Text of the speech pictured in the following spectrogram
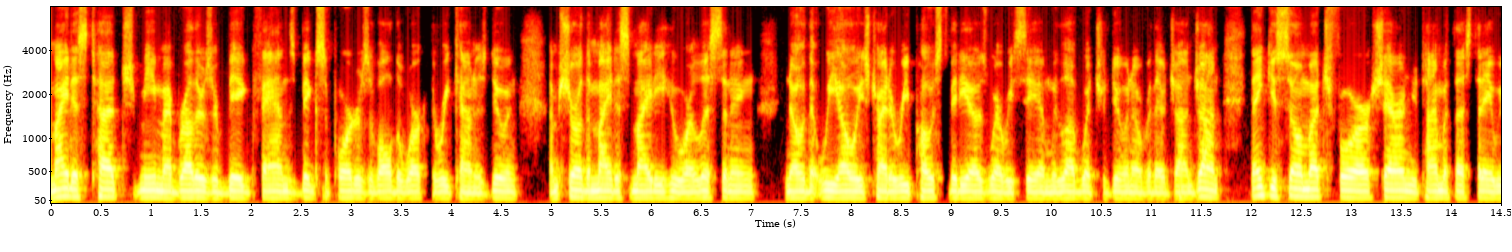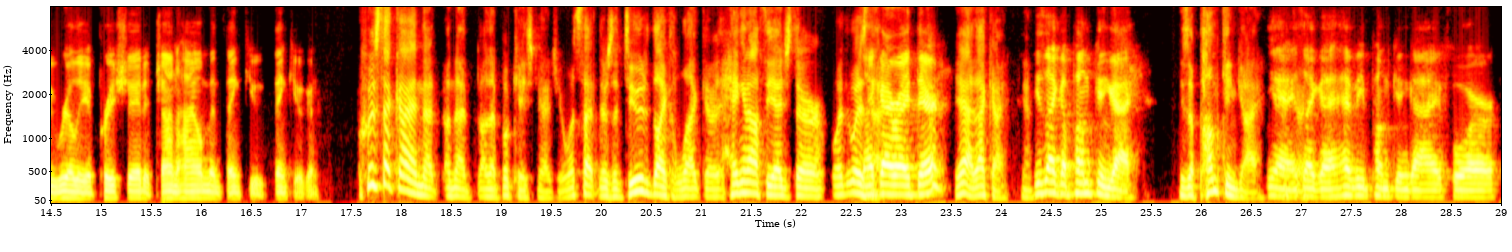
Meidas Touch, me, my brothers are big fans, big supporters of all the work the recount is doing. I'm sure the Meidas Mighty who are listening know that we always try to repost videos where we see them. We love what you're doing over there, John. John, thank you so much for sharing your time with us today. We really appreciate it. John Heilemann, thank you. Thank you again. Who's that guy on that on that on that bookcase behind you? What's that? There's a dude like like uh, hanging off the edge there. What, is that, that? guy right there? Yeah, that guy. Yeah. He's like a pumpkin guy. He's a pumpkin guy. Yeah, Okay. he's like a heavy pumpkin guy for.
